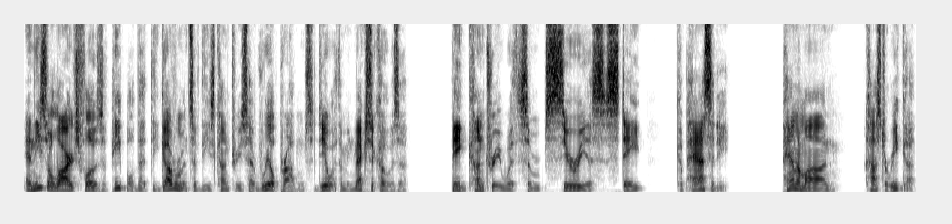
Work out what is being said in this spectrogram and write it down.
And these are large flows of people that the governments of these countries have real problems to deal with. I mean, Mexico is a big country with some serious state capacity. Panama and Costa Rica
